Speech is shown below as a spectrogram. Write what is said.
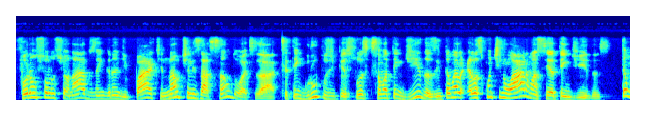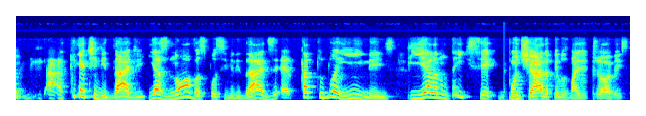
foram solucionados em grande parte na utilização do WhatsApp. Você tem grupos de pessoas que são atendidas, então elas continuaram a ser atendidas. Então, a, criatividade e as novas possibilidades, está é, tá tudo aí, Inês. E ela não tem que ser ponteada pelos mais jovens,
